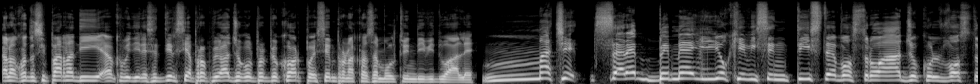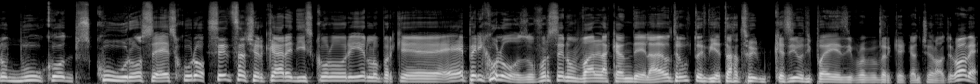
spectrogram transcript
allora, quando si parla di, eh, come dire, sentirsi a proprio agio col proprio corpo è sempre una cosa molto individuale. Ma c- sarebbe meglio che vi sentiste a vostro agio col vostro buco scuro, se è scuro, senza cercare di scolorirlo perché è pericoloso. Forse non vale la candela. E oltretutto è vietato in un casino di paesi proprio perché è cancerogeno. Vabbè,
